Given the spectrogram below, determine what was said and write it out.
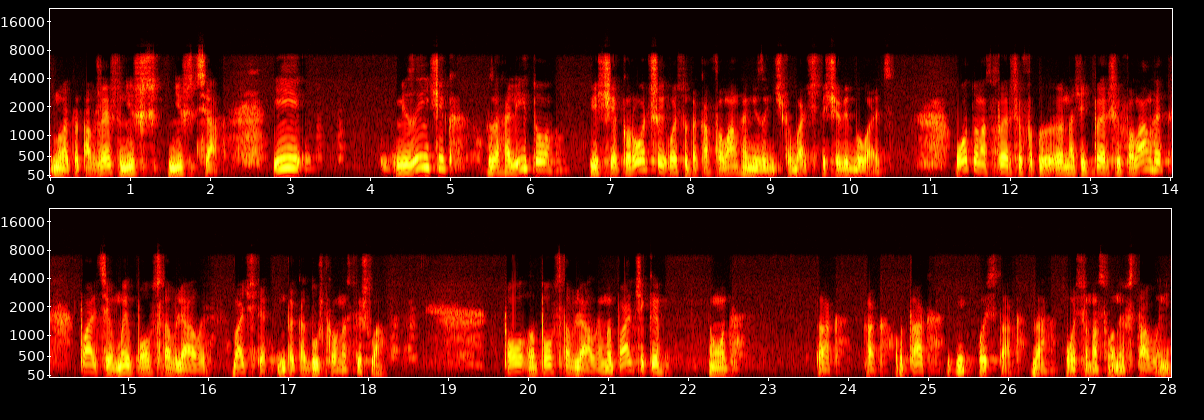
ну, а вже ж ніж, ніж ця. І мізинчик взагалі-то іще коротший, ось така фаланга мізинчика. Бачите, що відбувається. От у нас перші, е, значить, перші фаланги пальців ми повставляли. Бачите, така дужка у нас пішла. Повставляли ми пальчики. От. Так, так, отак і ось так. Да? Ось у нас вони вставлені.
